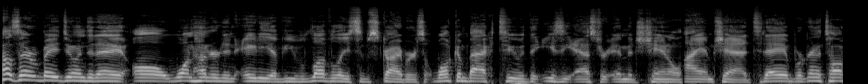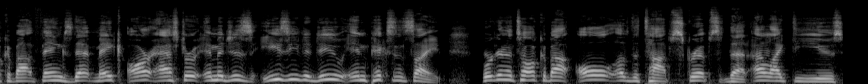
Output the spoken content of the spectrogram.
How's everybody doing today? All 180 of you lovely subscribers. Welcome back to the Easy Astro Image channel. I am Chad. Today we're going to talk about things that make our Astro images easy to do in PixInsight. We're going to talk about all of the top scripts that I like to use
